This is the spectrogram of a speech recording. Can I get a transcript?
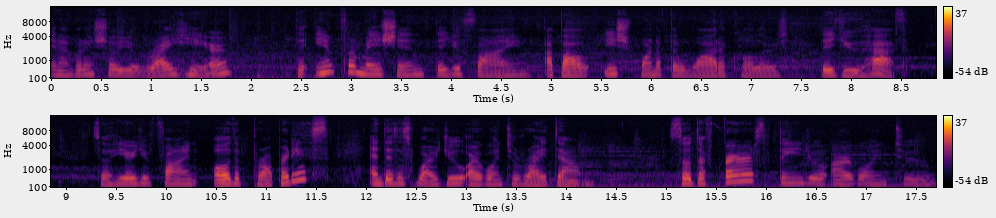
and I'm going to show you right here the information that you find about each one of the watercolors that you have. So here you find all the properties and this is what you are going to write down. So the first thing you are going to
